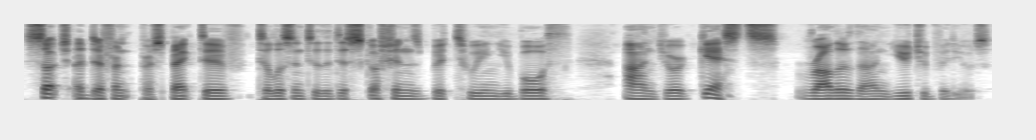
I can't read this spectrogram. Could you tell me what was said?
Such a different perspective to listen to the discussions between you both and your guests rather than YouTube videos.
